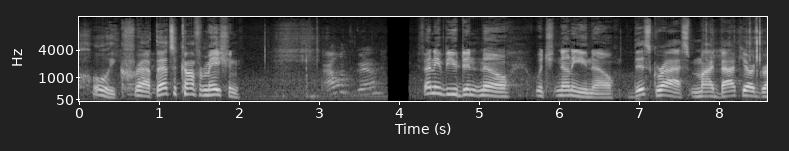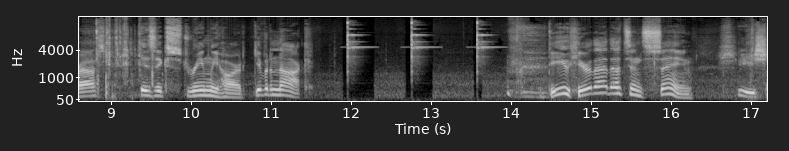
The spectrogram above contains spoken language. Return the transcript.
Holy crap, that's a confirmation. I want the ground. If any of you didn't know, which none of you know, this grass, my backyard grass, is extremely hard. Give it a knock. Do you hear that? That's insane. Sheesh.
